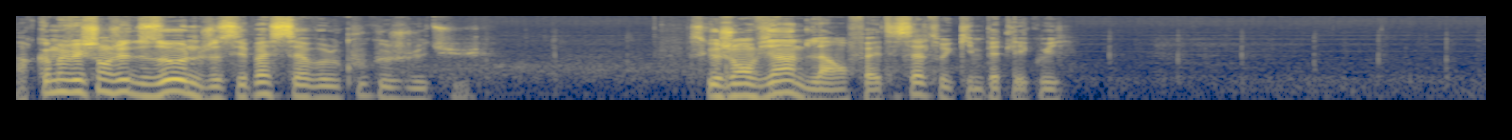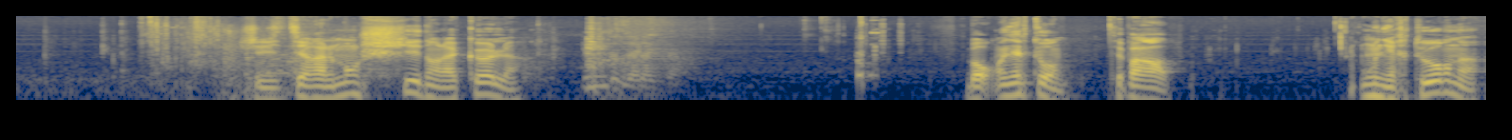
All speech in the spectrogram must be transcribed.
Alors comme je vais changer de zone, je sais pas si ça vaut le coup que je le tue. Parce que j'en viens de là en fait, c'est ça le truc qui me pète les couilles. J'ai littéralement chié dans la colle. Bon, on y retourne, c'est pas grave. On y retourne.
